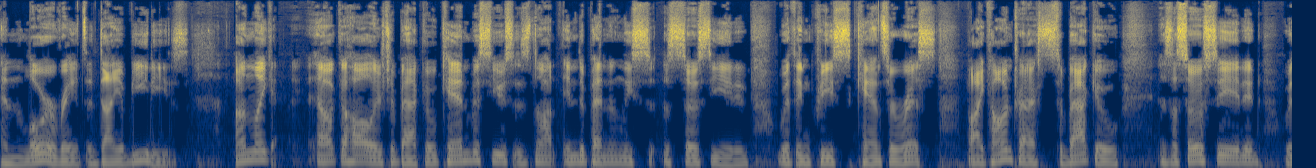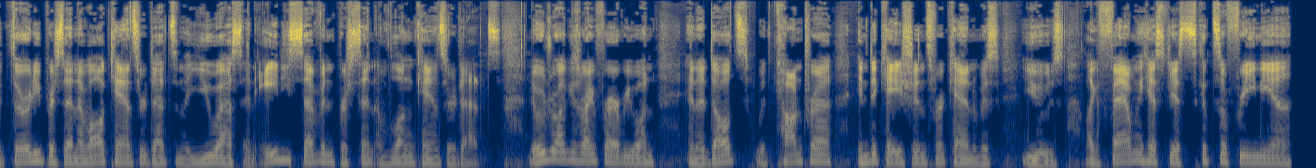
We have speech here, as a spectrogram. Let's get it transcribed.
and lower rates of diabetes. Unlike alcohol or tobacco, cannabis use is not independently associated with increased cancer risks. By contrast, tobacco is associated with 30% of all cancer deaths in the US and 87% of lung cancer deaths. No drug is right for everyone, and adults with contraindications for cannabis use, like a family history of schizophrenia,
